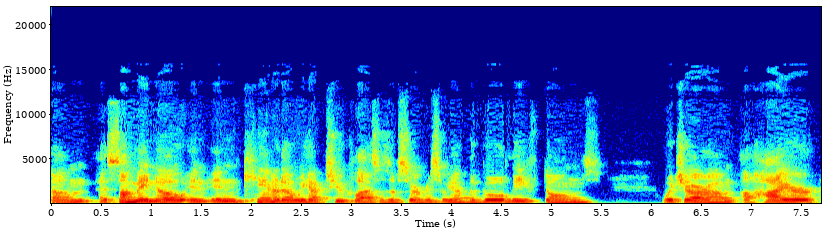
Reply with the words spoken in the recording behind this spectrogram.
um, as some may know, in, in Canada, we have two classes of service. We have the gold leaf domes, which are um, a higher,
